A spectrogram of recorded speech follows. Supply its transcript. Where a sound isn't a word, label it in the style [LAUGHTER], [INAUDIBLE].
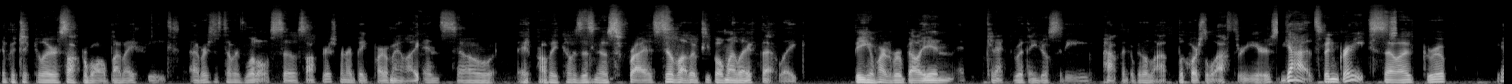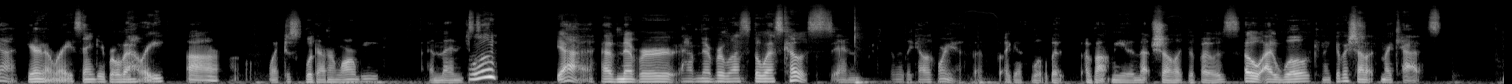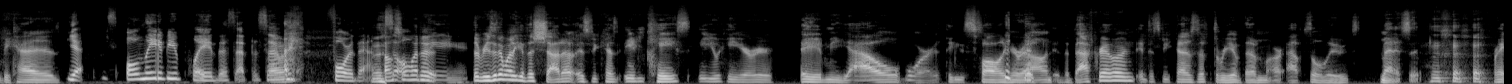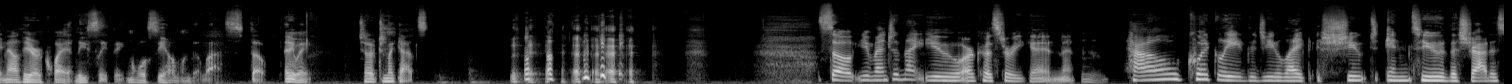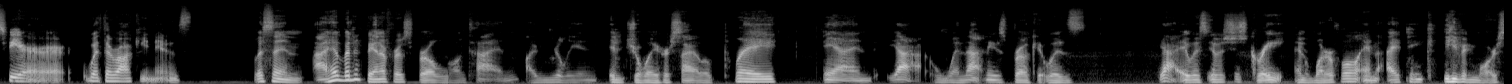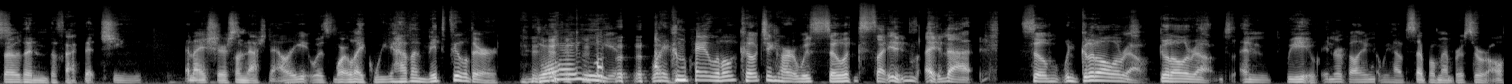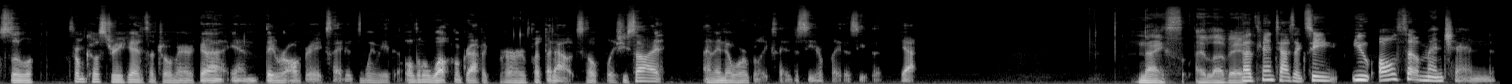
in particular soccer ball by my feet ever since I was little. So soccer has been a big part of my life. And so it probably comes as no surprise to a lot of people in my life that like being a part of Rebellion and connected with Angel City happened over the last, the course of the last three years. Yeah, it's been great. So I grew up, yeah, here in LA, San Gabriel Valley, uh, went to school down in Long Beach and then just, yeah, have never, have never left the West Coast and particularly California. That's, I guess, a little bit about me in a nutshell, I suppose. Oh, I will. Can I give a shout out to my cats? because yes, only if you played this episode [LAUGHS] for them. Also so wanna- only... the reason I want to give this shout out is because in case you hear a meow or things falling [LAUGHS] around in the background, it is because the three of them are absolute medicine. [LAUGHS] right now, they are quietly sleeping. We'll see how long that lasts. So, anyway, shout out to my cats. So you mentioned that you are Costa Rican. Mhm. How quickly did you like shoot into the stratosphere with the Rocky news? Listen, I have been a fan of hers for a long time. I really enjoy her style of play, and yeah, when that news broke, it was, yeah, it was it was just great and wonderful. And I think even more so than the fact that she and I share some nationality, it was more like we have a midfielder. Yay! [LAUGHS] like my little coaching heart was so excited by that. So good all around, good all around. And we in Rebellion we have several members who are also from Costa Rica and Central America, and they were all very excited. We made a little welcome graphic for her and put that out. So hopefully she saw it, and I know we're really excited to see her play this season. Yeah. nice. I love it. That's fantastic. So you, you also mentioned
